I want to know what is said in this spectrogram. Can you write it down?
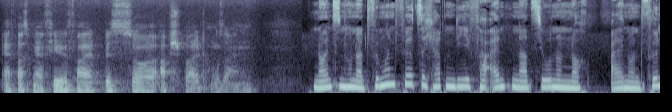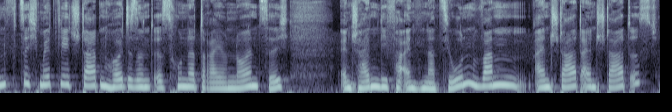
etwas mehr Vielfalt bis zur Abspaltung sein. 1945 hatten die Vereinten Nationen noch 51 Mitgliedstaaten, heute sind es 193. Entscheiden die Vereinten Nationen, wann ein Staat ein Staat ist?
